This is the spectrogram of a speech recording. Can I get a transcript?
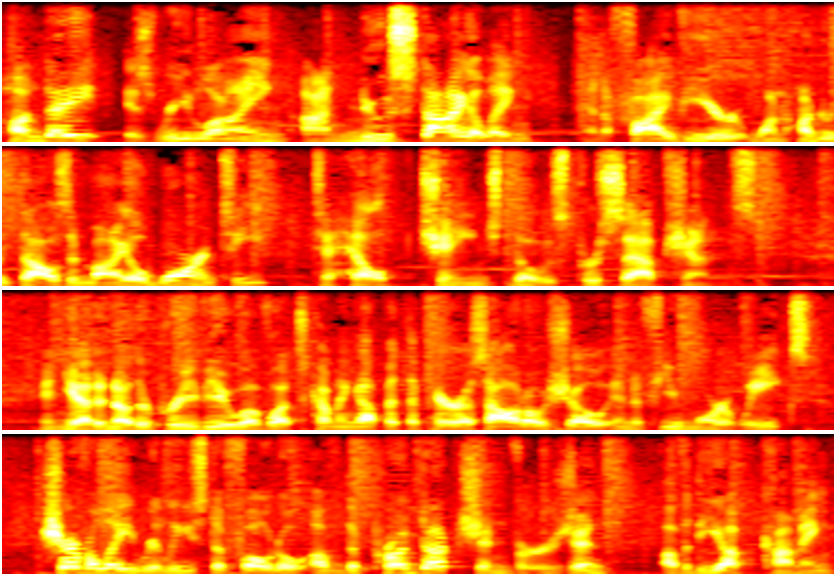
Hyundai is relying on new styling and a five year, 100,000 mile warranty to help change those perceptions. In yet another preview of what's coming up at the Paris Auto Show in a few more weeks, Chevrolet released a photo of the production version of the upcoming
